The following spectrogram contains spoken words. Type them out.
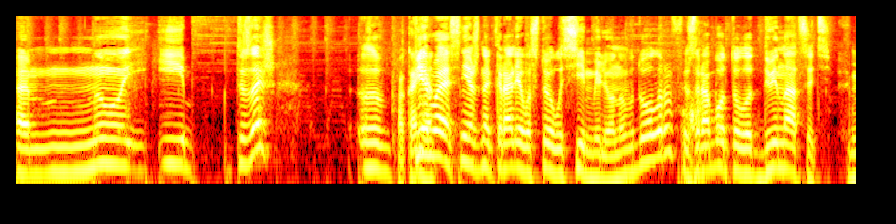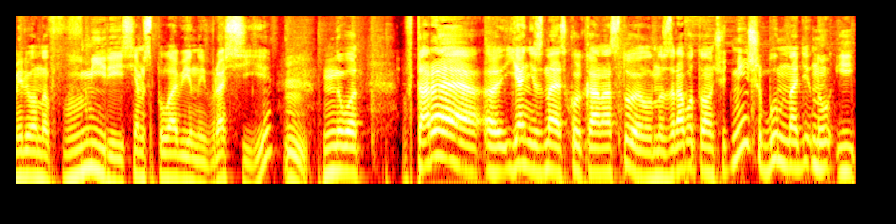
Эм, ну и ты знаешь, э, Пока первая «Снежная королева» стоила 7 миллионов долларов, заработала 12 миллионов в мире и 7,5 в России. Ну вот. Вторая, э, я не знаю, сколько она стоила, но заработала она чуть меньше. Будем наде... Ну, и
